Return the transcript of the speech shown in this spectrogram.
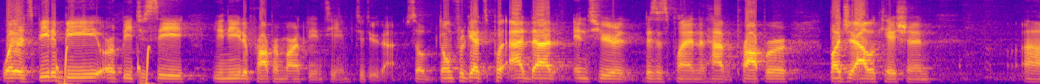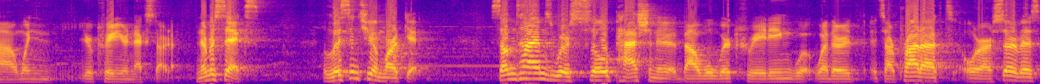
whether it's B2B or B2C, you need a proper marketing team to do that. So don't forget to put add that into your business plan and have a proper budget allocation uh, when you're creating your next startup. Number six, listen to your market. Sometimes we're so passionate about what we're creating, whether it's our product or our service,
